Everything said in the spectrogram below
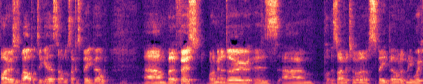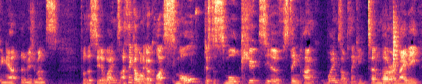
photos as well put together so it looks like a speed build. Um, but at first what I'm going to do is um, put this over to a speed build of me working out the measurements for this set of wings. I think I want to go quite small, just a small cute set of steampunk wings. I'm thinking timber and maybe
